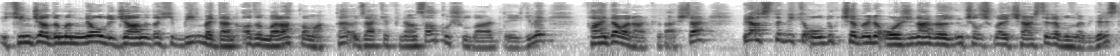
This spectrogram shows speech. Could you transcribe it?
ikinci adımın ne olacağını dahi bilmeden adımlar atmamakta özellikle finansal koşullarla ilgili fayda var arkadaşlar. Biraz tabii ki oldukça böyle orijinal ve özgün çalışmalar içerisinde de bulunabiliriz.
